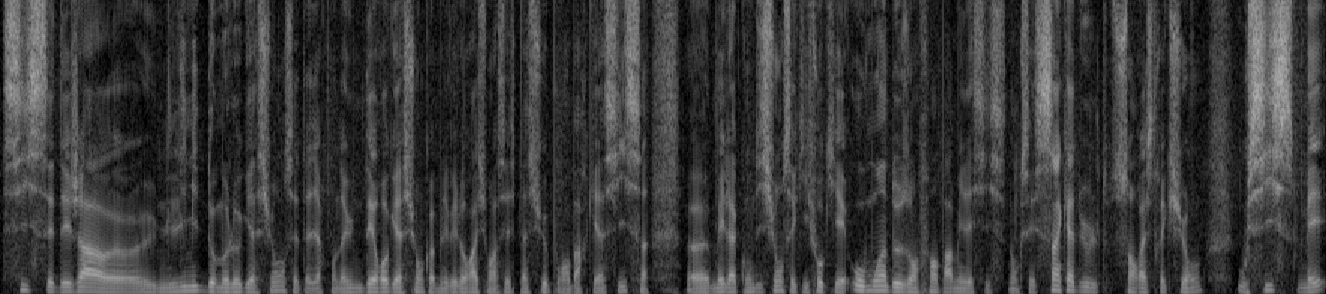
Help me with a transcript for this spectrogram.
6, c'est déjà une limite d'homologation, c'est-à-dire qu'on a une dérogation, comme les vélorails sont assez spacieux pour embarquer à 6, mais la condition, c'est c'est qu'il faut qu'il y ait au moins deux enfants parmi les six. Donc c'est cinq adultes sans restriction ou six, mais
